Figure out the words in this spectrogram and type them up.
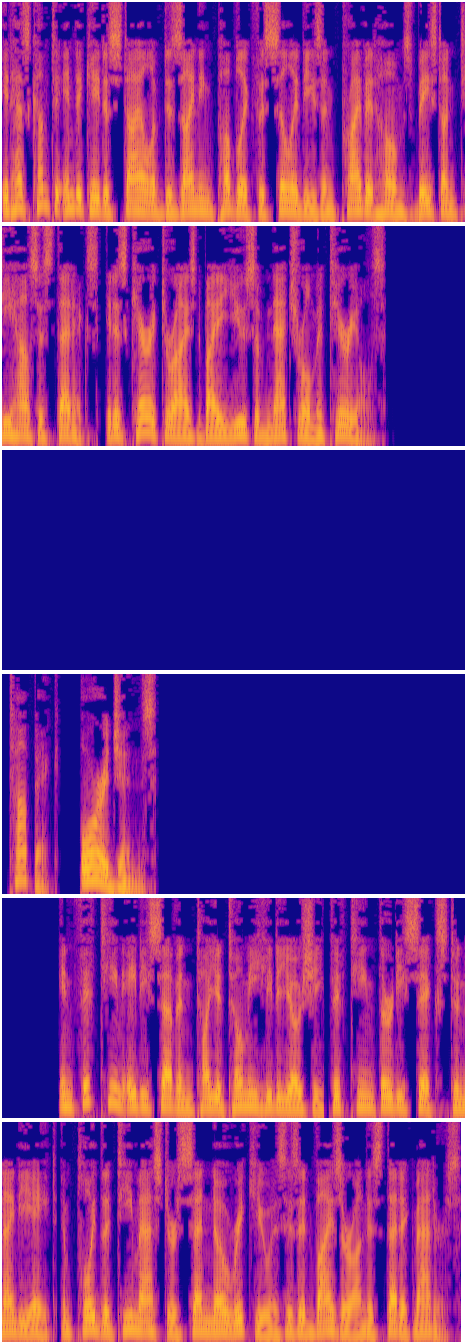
It has come to indicate a style of designing public facilities and private homes based on tea house aesthetics. It is characterized by a use of natural materials. Topic: Origins. In 1587 Toyotomi Hideyoshi (1536–98) employed the tea master Sen no Rikyu as his advisor on aesthetic matters.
